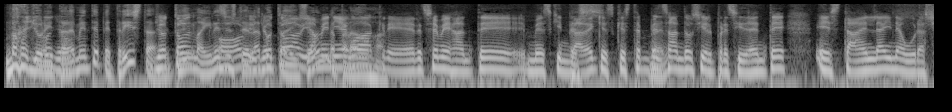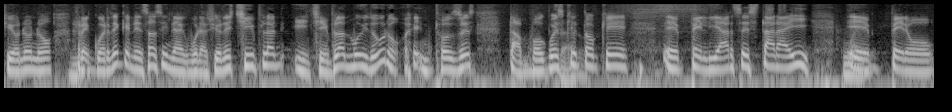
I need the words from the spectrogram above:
mayoritariamente petrista. Yo, imagínese usted la yo todavía me niego a creer semejante mezquindad de que es que estén pensando si el presidente está en la inauguración o no. Recuerde que en esas inauguraciones chiflan y chiflan muy duro. Entonces, tampoco es que toque eh, pelearse estar ahí. Eh, pero,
